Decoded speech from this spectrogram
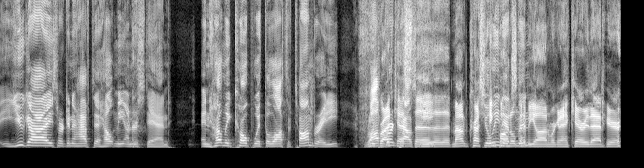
you guys are going to have to help me understand and help me cope with the loss of Tom Brady, Rob we broadcast uh, Gronkowski. the, the Mountain Crest Julian Ping Pong's gonna be on. We're going to carry that here.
